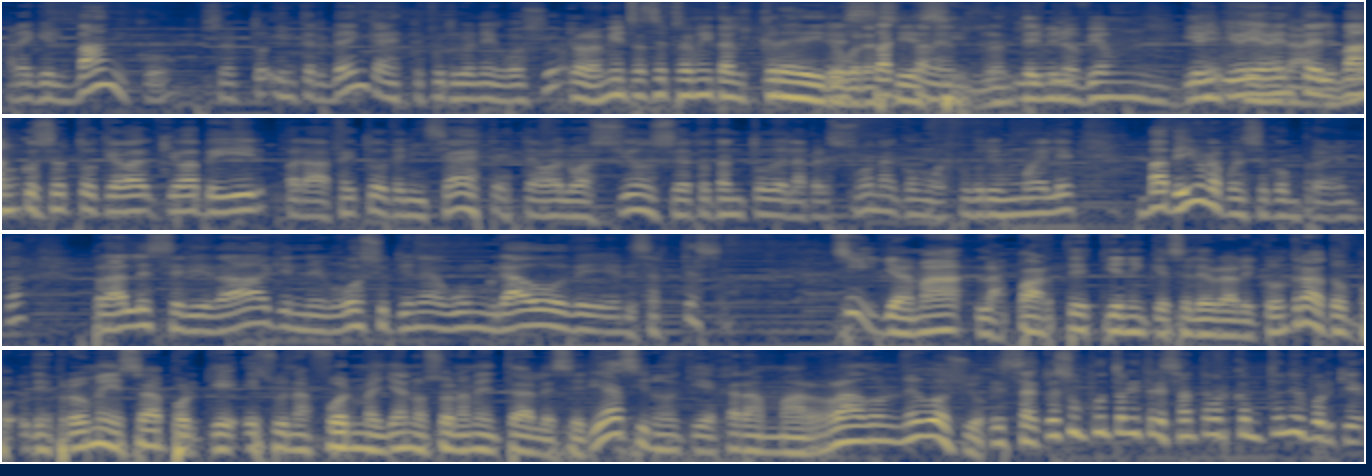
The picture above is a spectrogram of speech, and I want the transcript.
para que el banco, ¿cierto? Intervenga en este futuro negocio. Claro, mientras se tramita el crédito, por así decirlo, en términos y- bien, bien y obviamente generales, el ¿no? banco, ¿cierto?, que va, que va a pedir para efectos de iniciar esta, esta evaluación, ¿cierto?, tanto de la persona como del futuro inmueble, va a pedir una póliza de compraventa para darle seriedad a que el negocio tiene algún grado de, de certeza. Sí, y además las partes tienen que celebrar el contrato de promesa porque es una forma ya no solamente de darle seriedad, sino que dejar amarrado el negocio. Exacto, es un punto interesante, Marco Antonio, porque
